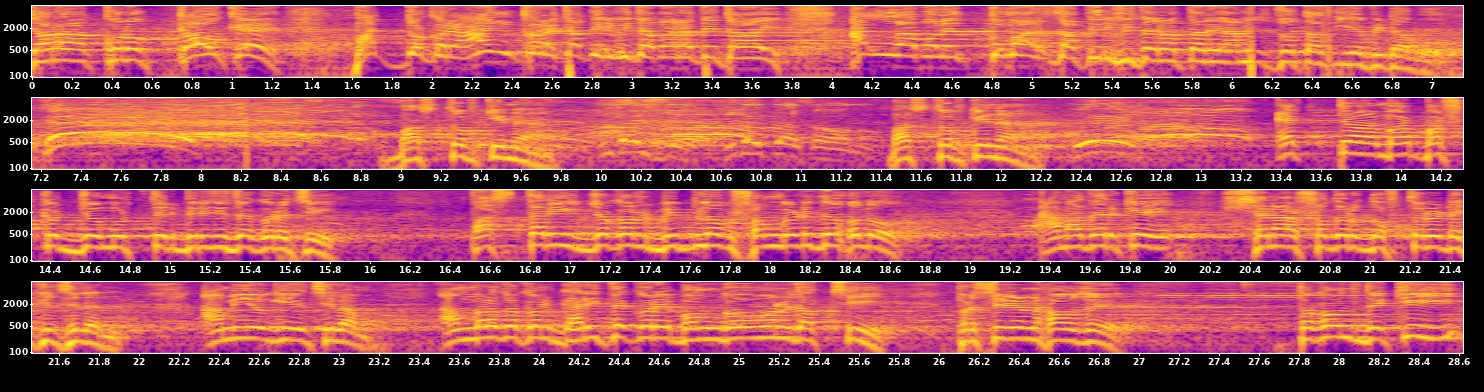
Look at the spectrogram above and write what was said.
যারা কোনো কাউকে বাধ্য করে আইন করে জাতির পিতা বানাতে চায়, আল্লাহ বলে তোমার জাতির পিতা না তারে আমি জোতা দিয়ে পিটাবো। বাস্তব কিনা বাস্তব কিনা একটা ভাস্কর্য মূর্তির বিরোধিতা করেছি। পাঁচ তারিখ যখন বিপ্লব সংগঠিত হলো আমাদেরকে সেনা সদর দফতরে ডেকেছিলেন। আমিও গিয়েছিলাম। আমরা যখন গাড়িতে করে বঙ্গভবনে যাচ্ছি প্রেসিডেন্ট হাউসে, তখন দেখি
